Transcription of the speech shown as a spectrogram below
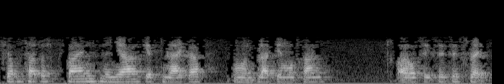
Ich hoffe, es hat euch gefallen. Wenn ja, gebt ein Like ab und bleibt immer dran. Euer 66 Drake.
